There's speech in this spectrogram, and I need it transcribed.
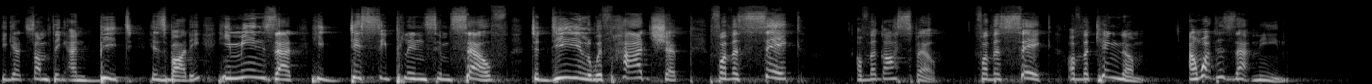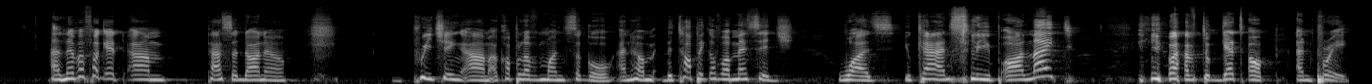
he gets something and beat his body. He means that he disciplines himself to deal with hardship for the sake of the gospel, for the sake of the kingdom. And what does that mean? I'll never forget um, Pastor Donna preaching um, a couple of months ago, and her, the topic of her message was You can't sleep all night. You have to get up and pray.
